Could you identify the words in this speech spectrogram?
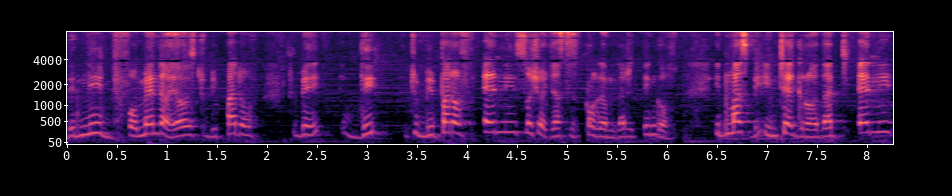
the need for mental health to be part of to be the to be part of any social justice program that you think of. It must be integral that any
